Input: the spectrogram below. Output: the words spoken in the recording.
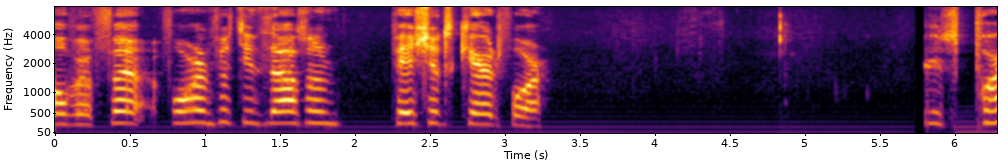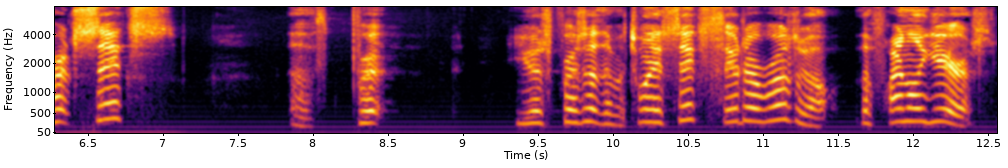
Over 415,000 patients cared for. Here's part 6 of Pre- U.S. President number 26, Theodore Roosevelt, the final years.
